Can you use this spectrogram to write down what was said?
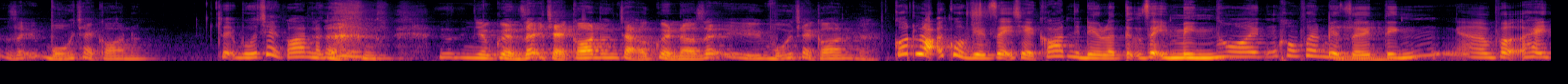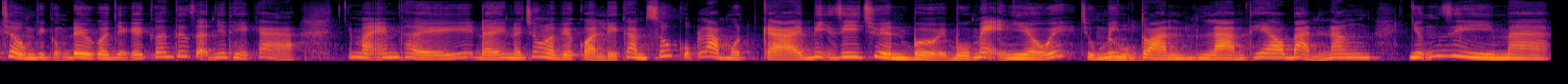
dạy bố trẻ con không Dạy bố trẻ con là cái gì? nhiều quyển dạy trẻ con nhưng chả có quyển nào dạy bố trẻ con cả cốt lõi của việc dạy trẻ con thì đều là tự dạy mình thôi cũng không phân biệt Ừ. giới tính ờ, vợ hay chồng thì cũng đều có những cái cơn tức giận như thế cả nhưng mà em thấy đấy nói chung là việc quản lý cảm xúc cũng là một cái bị di truyền bởi bố mẹ nhiều ấy chúng mình Đúng. toàn làm theo bản năng những gì mà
